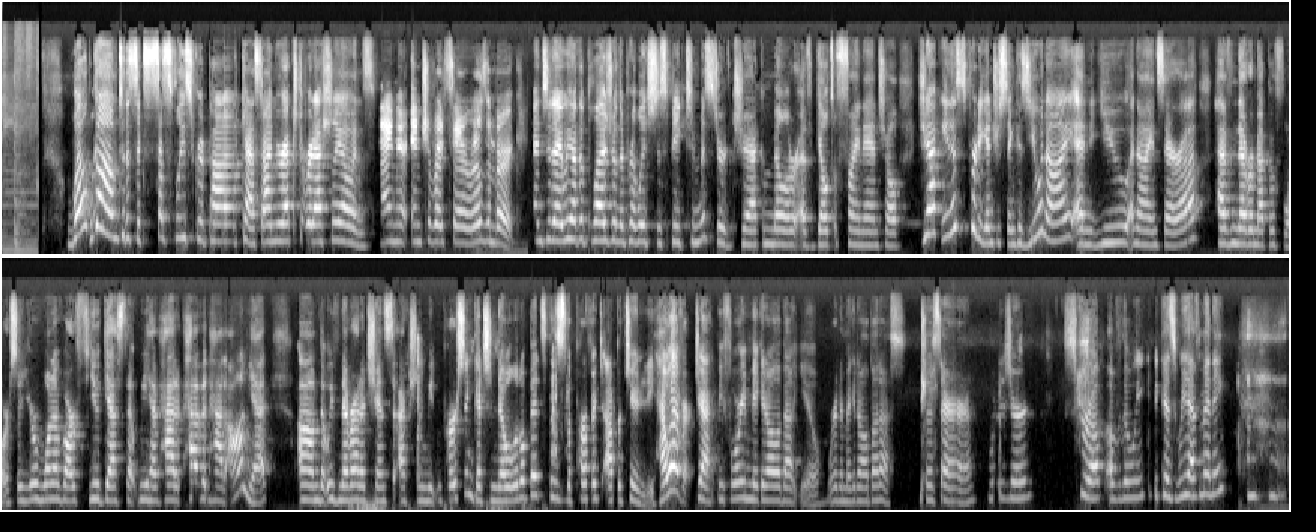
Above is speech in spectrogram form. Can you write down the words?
Welcome to the Successfully Screwed podcast. I'm your extrovert, Ashley Owens. I'm your introvert, Sarah Rosenberg. And today we have the pleasure and the privilege to speak to Mr. Jack Miller of Gelt Financial. Jack, you know, this is pretty interesting because you and I, and you and I and Sarah have never met before. So you're one of our few guests that we have had haven't had on yet. Um, that we've never had a chance to actually meet in person, get to know a little bit. So this is the perfect opportunity. However, Jack, before we make it all about you, we're gonna make it all about us. So Sarah, what is your screw up of the week? Because we have many.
